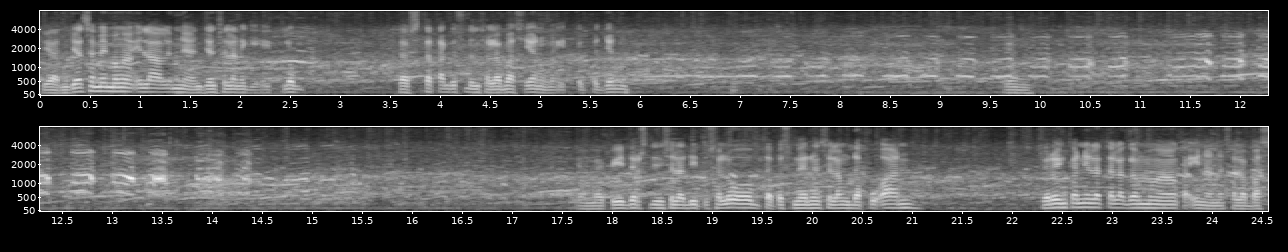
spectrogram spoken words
Yan dyan sa may mga ilalim na yan dyan sila nag-iitlog tapos tatagos dun sa labas. Yan, may itlog pa dyan. Oh. Yan. Yan, may feeders din sila dito sa loob. Tapos meron silang dapuan. Pero yung kanila talagang mga kainan na sa labas.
